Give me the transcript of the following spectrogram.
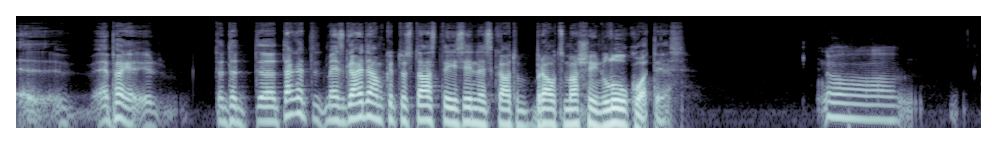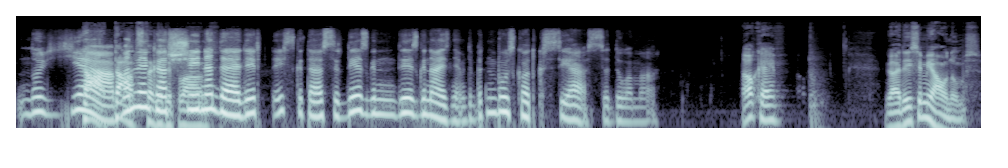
Eh, paga- Tad, tad, uh, tagad mēs gaidām, ka tu stāstīsi, Ines, kā tu brauc mašīnu lūkoties. O, nu, jā, Tā- man vienkārši šī nedēļa ir, izskatās, ir diezgan, diezgan aizņemta, bet nu, būs kaut kas jāsadomā. Ok. Gaidīsim jaunumus.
